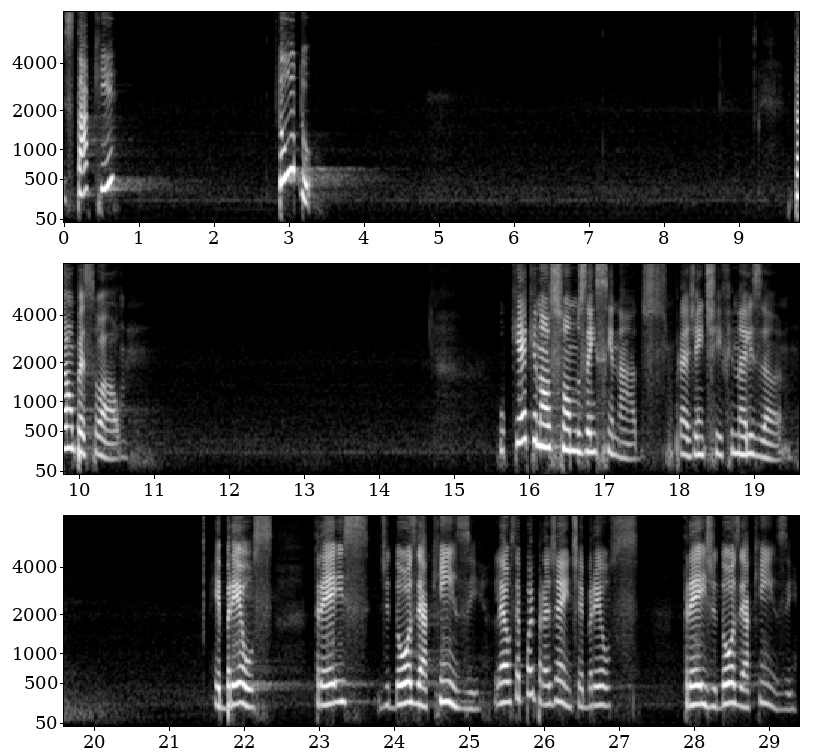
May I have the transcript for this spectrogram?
está aqui. Tudo. Então, pessoal, O que é que nós somos ensinados? Para a gente ir finalizando. Hebreus 3, de 12 a 15. Léo, você põe para a gente Hebreus 3, de 12 a 15.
